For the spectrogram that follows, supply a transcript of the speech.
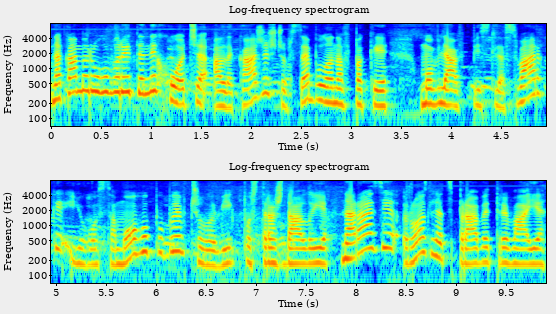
На камеру говорити не хоче, але каже, що все було навпаки. Мовляв, після сварки його самого побив чоловік постраждалої. Наразі розгляд справи триває.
